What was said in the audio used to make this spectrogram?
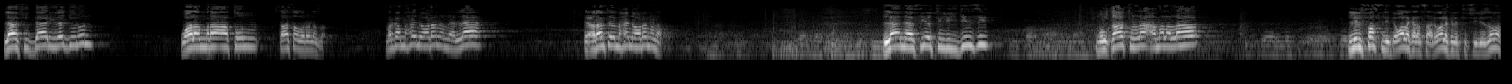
Laa fi daari rajulu wala mraatun saasaad odhanaysa. Marka maxaynu odhanaynaa? Laa icraabteeda maxaynu odhanayna laa naafiyatu liljinsi mulqaatun laa camala laha lilfasli de waa la kala saaray waa la kala tafsiriye soo ma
